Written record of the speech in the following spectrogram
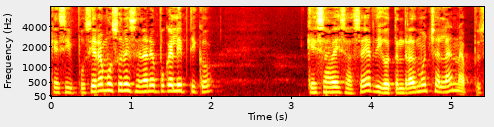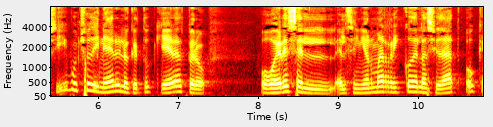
que si pusiéramos un escenario apocalíptico, ¿qué sabes hacer? Digo, tendrás mucha lana, pues sí, mucho dinero y lo que tú quieras, pero o eres el, el señor más rico de la ciudad, ok,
